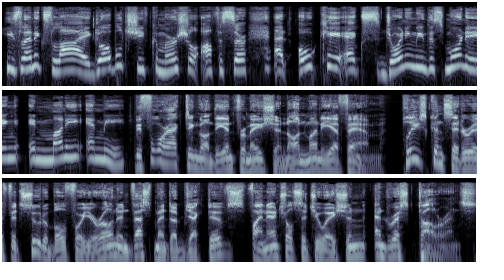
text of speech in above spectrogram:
He's Lennix Lai, Global Chief Commercial Officer at OKX, joining me this morning in Money and Me. Before acting on the information on Money FM, please consider if it's suitable for your own investment objectives, financial situation, and risk tolerance.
